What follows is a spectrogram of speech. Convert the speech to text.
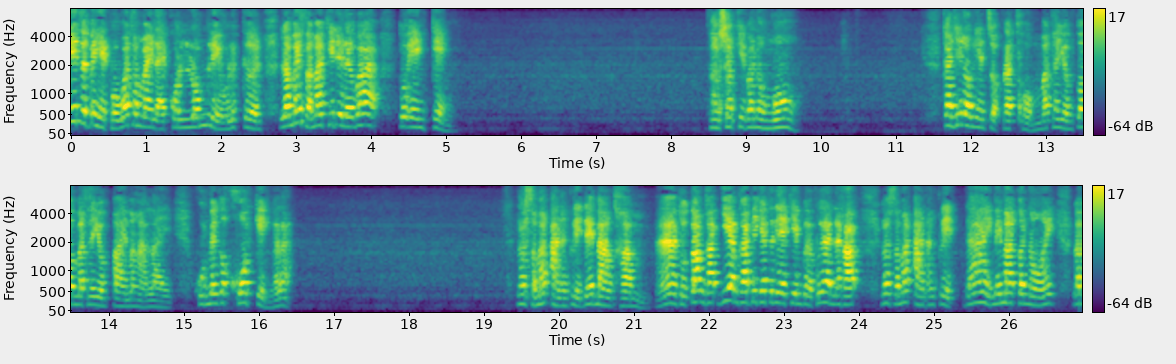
นี่จะเป็นเหตุผลว่าทำไมหลายคนล้มเหลวเหลือเกิน เราไม่สามารถคิดได้เลยว่า ตัวเองเก่ง เราชอบคิดว่าเราโง่ การที่เราเรียนจบประถม มัธยมต้นมัธยมปลายมหาลัย คุณแม่งก็โคตรเก่งแล้วล่ะ เราสามารถอ่านอังกฤษได้บางคำอ่าถูกต้องครับเยี่ยมครับพี่แคทเธอรียคิมเผื่อเพื่อนนะครับ เราสามารถอ่านอังกฤษได้ไม่มากก็น้อย เรา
